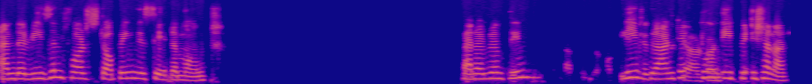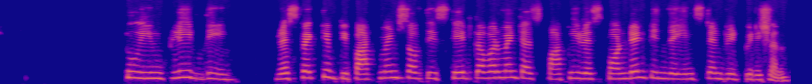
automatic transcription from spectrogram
and the reason for stopping the said amount. Paragraph in, leave granted to the petitioner to implead the respective departments of the state government as party respondent in the instant writ petition.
